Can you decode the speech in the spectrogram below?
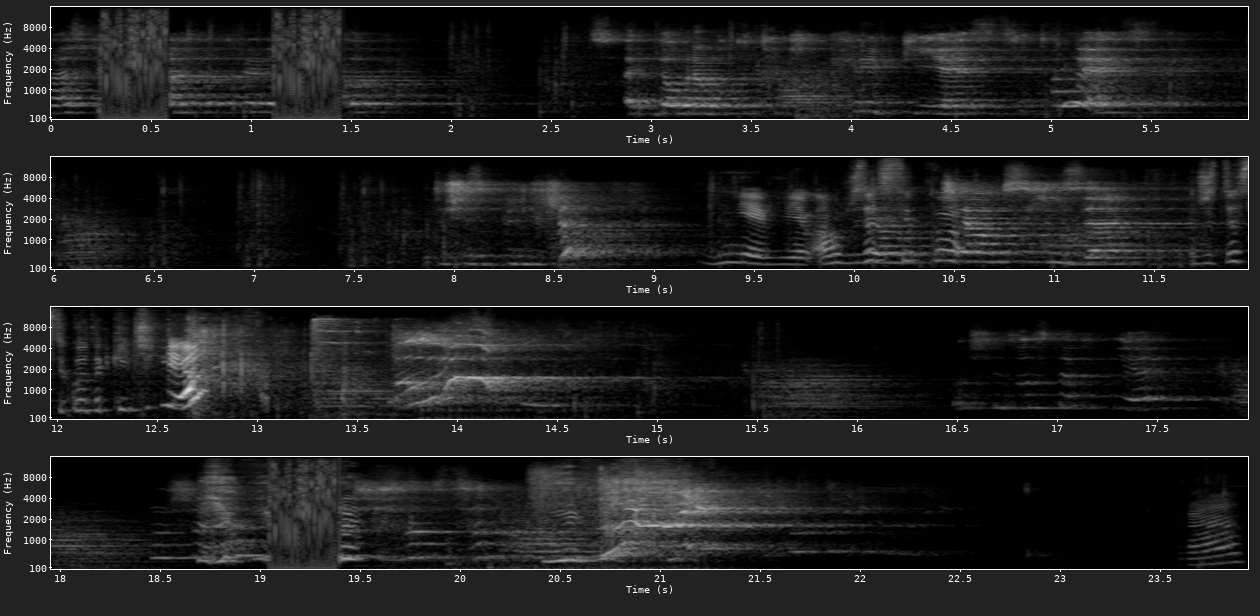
Dobra, to twoje- to- Ej, Dobra, bo to taki creepy jest. Co to jest? To się zbliża? Nie wiem, a może to jest Chciałam, tylko... chciałam schizę. Że to jest tylko taki dźwięk? Proszę, Dobra.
